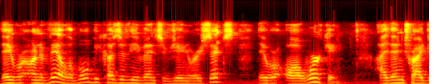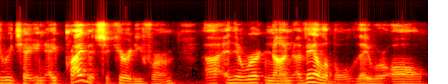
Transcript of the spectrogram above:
they were unavailable because of the events of January 6th. They were all working. I then tried to retain a private security firm, uh, and there were none available. They were all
